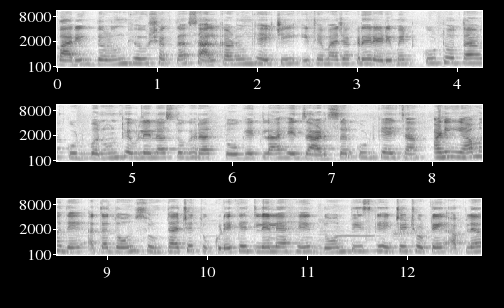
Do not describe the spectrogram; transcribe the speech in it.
बारीक दळून घेऊ शकता साल काढून घ्यायची. इथे माझ्याकडे रेडीमेड कूट होता. कूट बनवून ठेवलेला असतो घरात. तो घेतला आहे जाडसर कूट घ्यायचा. आणि यामध्ये आता दोन सुंठाचे तुकडे घेतलेले आहेत. दोन पीस घ्यायचे छोटे. आपल्या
